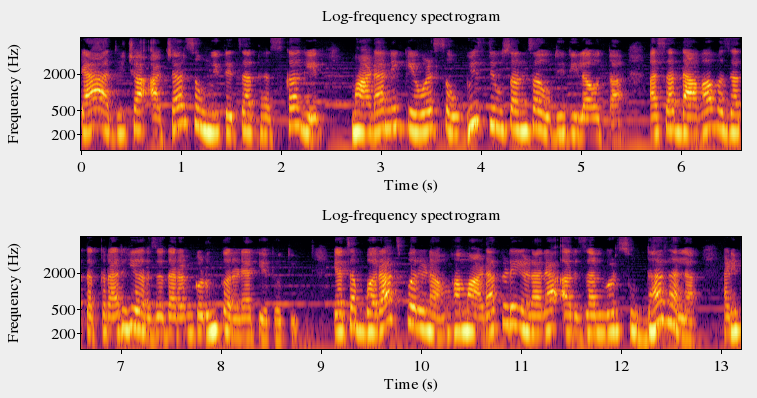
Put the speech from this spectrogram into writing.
त्या आधीच्या आचारसंहितेचा धसका घेत म्हाडाने केवळ सव्वीस दिवसांचा अवधी दिला होता असा दावा वजा तक्रार ही अर्जदारांकडून करण्यात येत होती. याचा बराच परिणाम हा म्हाडाकडे येणाऱ्या अर्जांवर सुद्धा झाला आणि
